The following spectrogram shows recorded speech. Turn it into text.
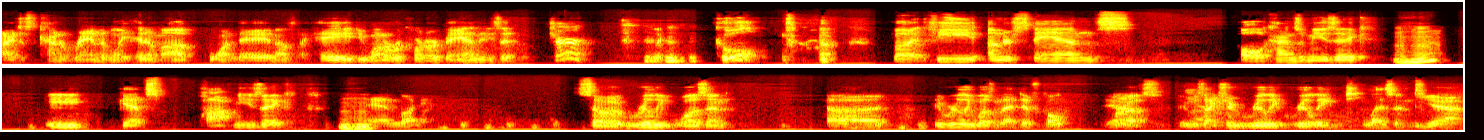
I just kind of randomly hit him up one day, and I was like, "Hey, do you want to record our band?" And he said, "Sure." like, cool. but he understands all kinds of music. Mm-hmm. He gets pop music Mhm. and like so it really wasn't uh it really wasn't that difficult for us it was actually really really pleasant Yeah,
